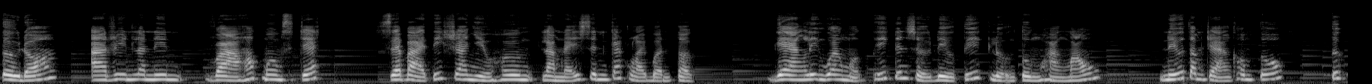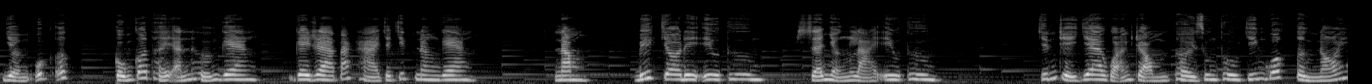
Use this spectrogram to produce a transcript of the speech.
Từ đó, adrenaline và hormone stress sẽ bài tiết ra nhiều hơn làm nảy sinh các loại bệnh tật. Gan liên quan mật thiết đến sự điều tiết lượng tuần hoàn máu. Nếu tâm trạng không tốt, tức giận uất ức, cũng có thể ảnh hưởng gan, gây ra tác hại cho chức năng gan. 5. Biết cho đi yêu thương, sẽ nhận lại yêu thương. Chính trị gia Quảng Trọng thời Xuân Thu Chiến Quốc từng nói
